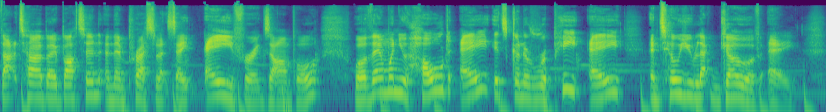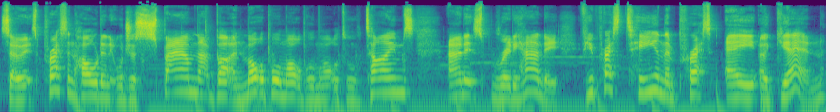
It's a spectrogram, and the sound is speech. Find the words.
that turbo button and then press, let's say A, for example, well, then when you hold A, it's going to repeat A until you let go of A. So it's press and hold and it will just spam that button multiple, multiple, multiple times. And it's really handy. If you press T and then press A again,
